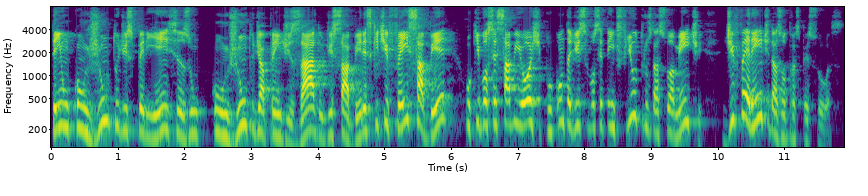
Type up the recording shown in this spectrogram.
tem um conjunto de experiências, um conjunto de aprendizado, de saberes que te fez saber o que você sabe hoje. Por conta disso, você tem filtros da sua mente diferente das outras pessoas.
